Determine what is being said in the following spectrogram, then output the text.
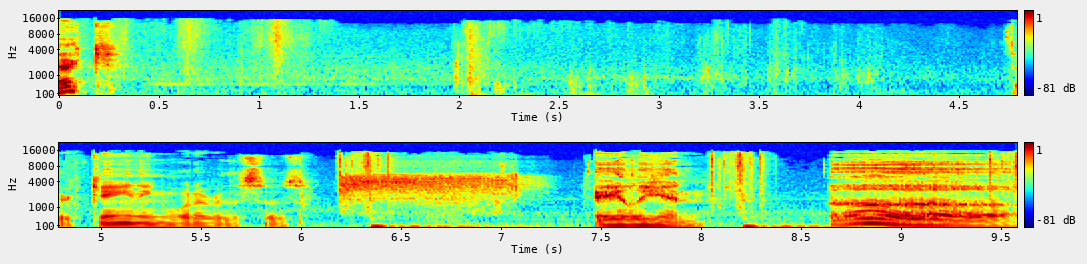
Heck? They're gaining whatever this is. Alien. Ugh.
